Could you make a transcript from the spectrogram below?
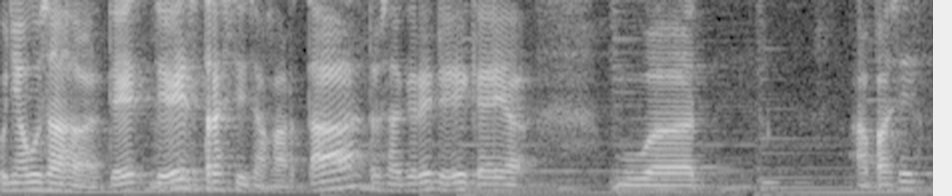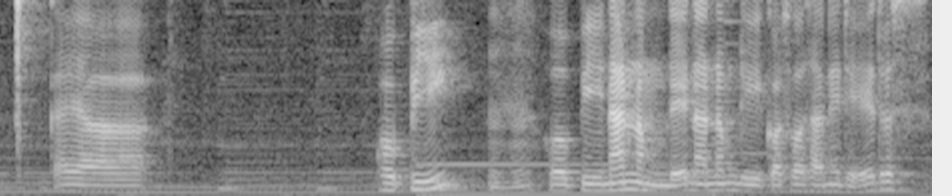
Punya usaha. Dia, dia stres di Jakarta, terus akhirnya dia kayak buat apa sih? Kayak hobi. Mhm. hobi nanam deh nanam di kos kosannya deh terus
